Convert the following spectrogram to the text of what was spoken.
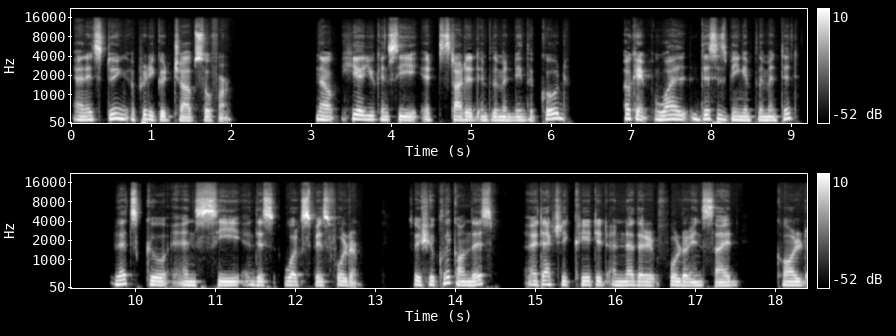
and it's doing a pretty good job so far. Now, here you can see it started implementing the code. Okay, while this is being implemented, let's go and see this workspace folder. So if you click on this, it actually created another folder inside called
